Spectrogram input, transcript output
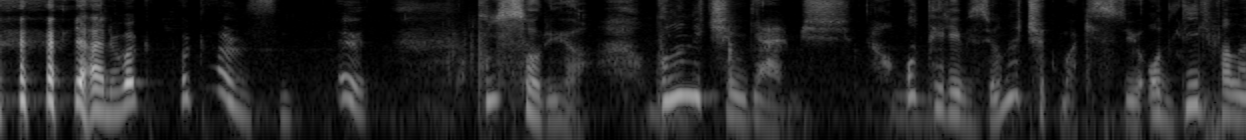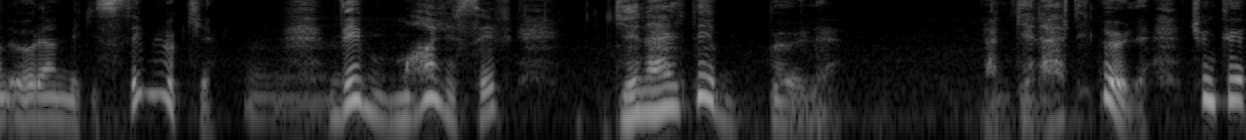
yani bak bakar mısın? Evet. Bunu soruyor. Bunun için gelmiş. O televizyona çıkmak istiyor. O dil falan öğrenmek istemiyor ki. Ve maalesef genelde böyle. Yani genelde böyle. Çünkü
